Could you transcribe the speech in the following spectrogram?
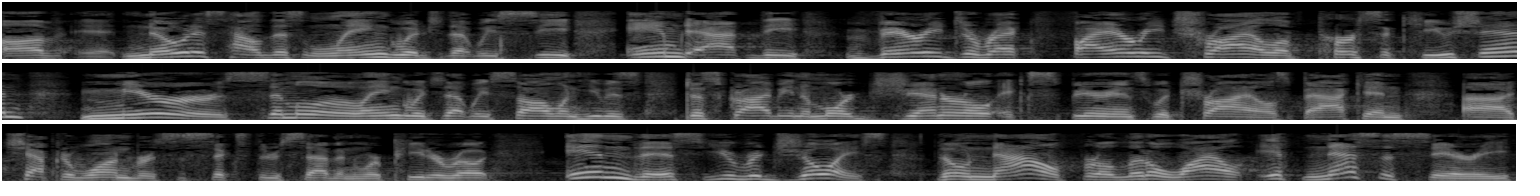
of it. Notice how this language that we see aimed at the very direct fiery trial of persecution mirrors similar language that we saw when he was describing a more general experience with trials back in uh, chapter 1 verses 6 through 7 where Peter wrote, in this you rejoice, though now for a little while, if necessary,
